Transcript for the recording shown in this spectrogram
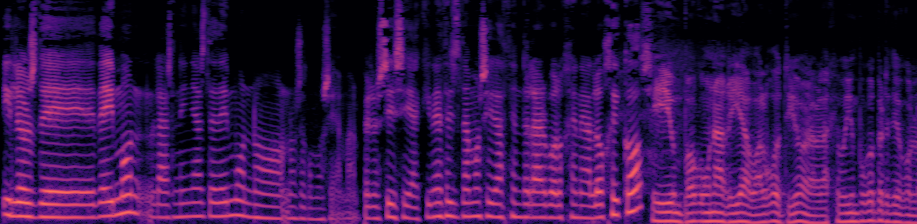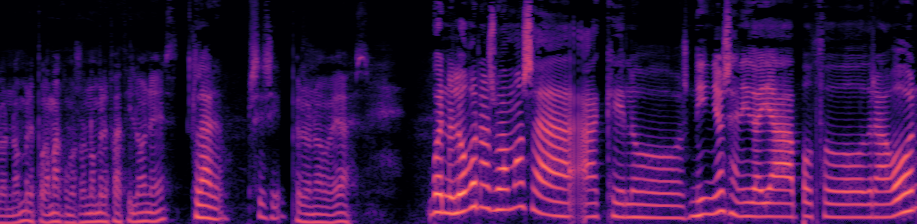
Y los de Daemon, las niñas de Daemon no, no sé cómo se llaman. Pero sí, sí, aquí necesitamos ir haciendo el árbol genealógico. Sí, un poco una guía o algo, tío. La verdad es que voy un poco perdido con los nombres, porque además como son nombres facilones. Claro, sí, sí. Pero no veas. Bueno, luego nos vamos a, que los niños se han ido allá a Pozo Dragón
